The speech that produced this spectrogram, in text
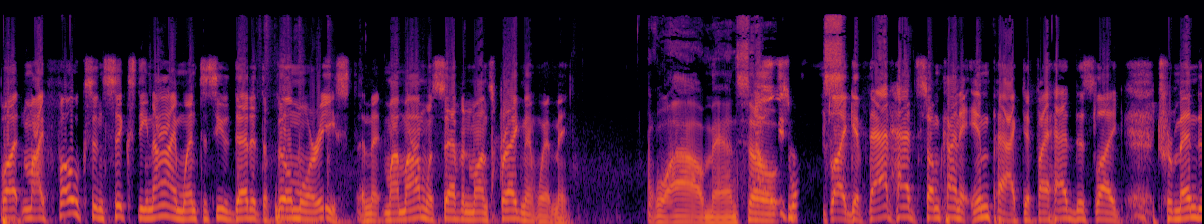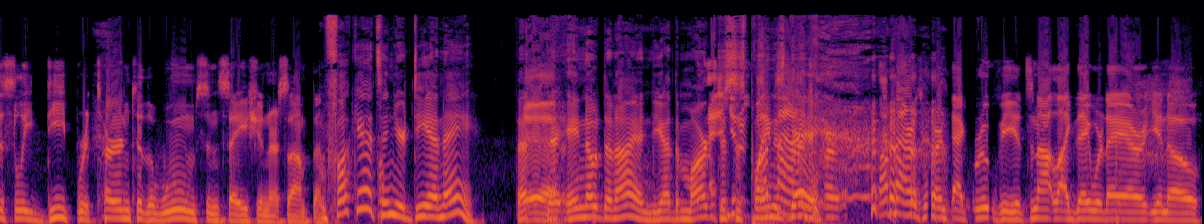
But my folks in '69 went to see the Dead at the Fillmore East, and my mom was seven months pregnant with me. wow, man. So like if that had some kind of impact if i had this like tremendously deep return to the womb sensation or something fuck yeah, it's in your DNA. That Yeah. there ain't no denying. You had the mark just You as plain as day. were- my parents weren't that groovy it's not like they were there you know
